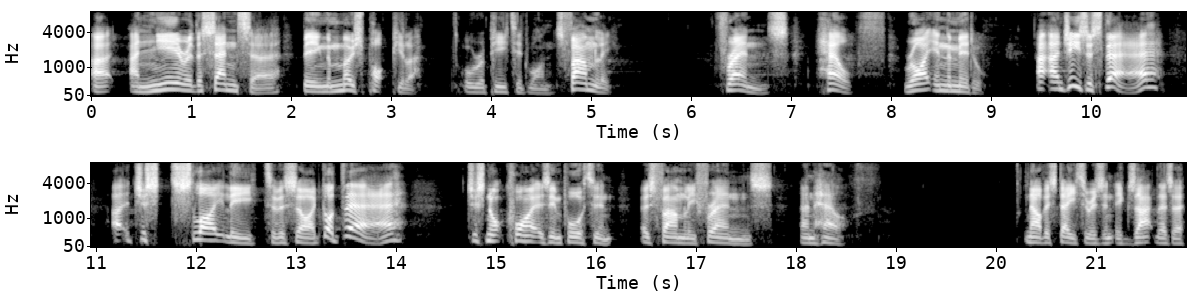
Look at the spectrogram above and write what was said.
uh, and nearer the center being the most popular or repeated ones. Family, friends, health, right in the middle. And Jesus there, uh, just slightly to the side. God there, just not quite as important as family, friends, and health. Now, this data isn't exact. There's a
